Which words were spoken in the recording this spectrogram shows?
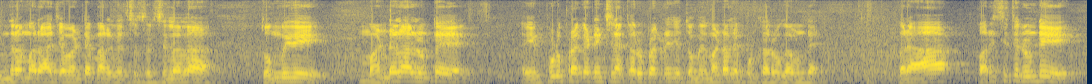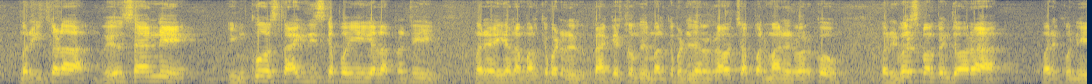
ఇంద్రమ్మ రాజ్యం అంటే మనకు తెలుసు సిరిసిల్ల తొమ్మిది మండలాలు ఉంటే ఎప్పుడు ప్రకటించిన కరువు ప్రకటించిన తొమ్మిది మండలాలు ఎప్పుడు కరువుగా ఉండే. మరి ఆ పరిస్థితి నుండి మరి ఇక్కడ వ్యవసాయాన్ని ఇంకో స్థాయికి తీసుకుపోయి ఇలా ప్రతి మరి ఇలా మలకబెట్ట ప్యాకేజ్ తొమ్మిది మలకబెట్ట దగ్గర రావచ్చు అప్పర్ మానేరు వరకు మరి రివర్స్ పంపింగ్ ద్వారా మరి కొన్ని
